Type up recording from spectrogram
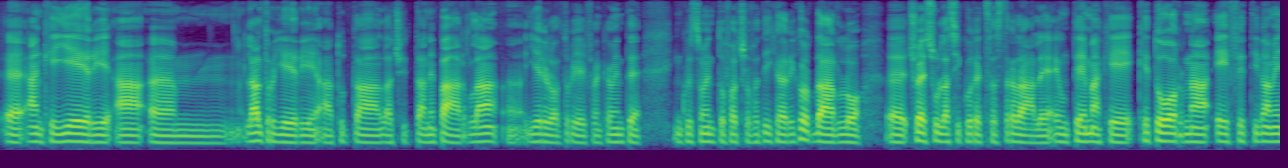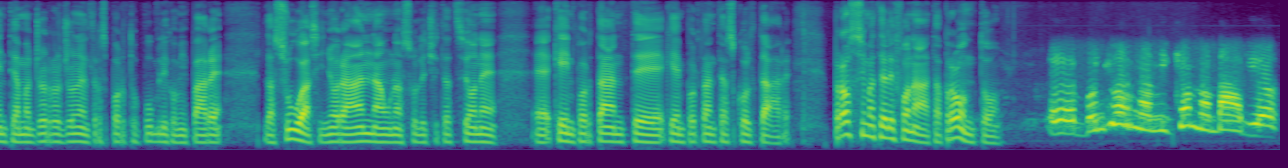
eh, anche ieri, a, um, l'altro ieri a tutta la città ne parla, uh, ieri o l'altro ieri francamente in questo momento faccio fatica a ricordarlo, eh, cioè sulla sicurezza stradale. È un tema che, che torna e effettivamente a maggior ragione il trasporto pubblico mi pare la sua, signora Anna, una sollecitazione eh, che, è che, è importante, ascoltare. Prossima telefonata, pronto? Eh, buongiorno, mi chiamo Mario.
